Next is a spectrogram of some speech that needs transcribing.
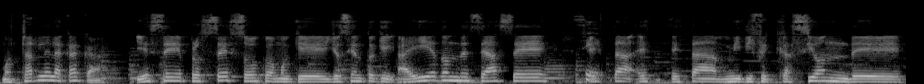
mostrarle la caca y ese proceso como que yo siento que ahí es donde se hace Sí. esta es- esta mitificación de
